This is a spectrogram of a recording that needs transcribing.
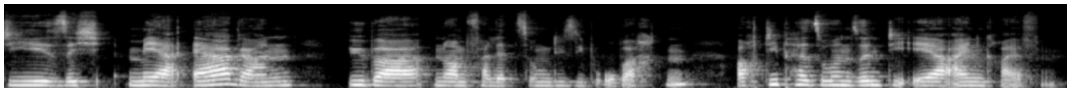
die sich mehr ärgern über Normverletzungen, die sie beobachten, auch die Personen sind, die eher eingreifen.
